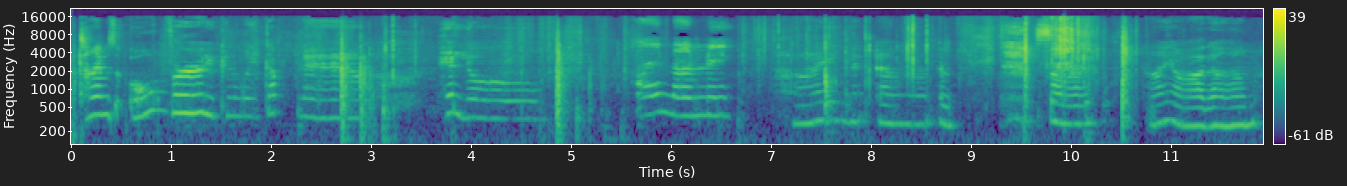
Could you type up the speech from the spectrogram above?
Nap time's over. You can wake up now. Hello. Hi, Mommy. Hi, um, um, Summer. Hi, Autumn.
